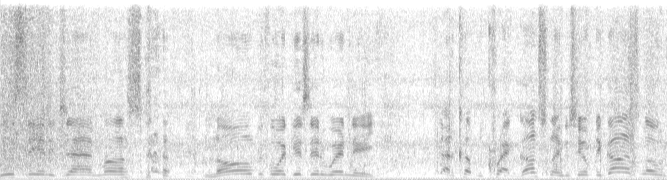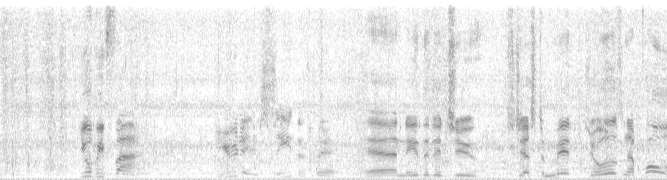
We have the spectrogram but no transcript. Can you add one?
You'll see any giant monster long before it gets anywhere near you. Got a couple of crack gunslingers here with their guns loaded. You'll be fine. You didn't see the thing. Yeah, neither did you. It's just a myth, Jules. Now pull.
